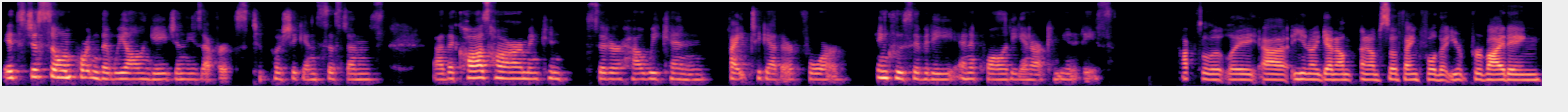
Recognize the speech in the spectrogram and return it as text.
it's just so important that we all engage in these efforts to push against systems uh, that cause harm and consider how we can fight together for inclusivity and equality in our communities. Absolutely. Uh, you know again I'm, and i'm so thankful that you're providing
